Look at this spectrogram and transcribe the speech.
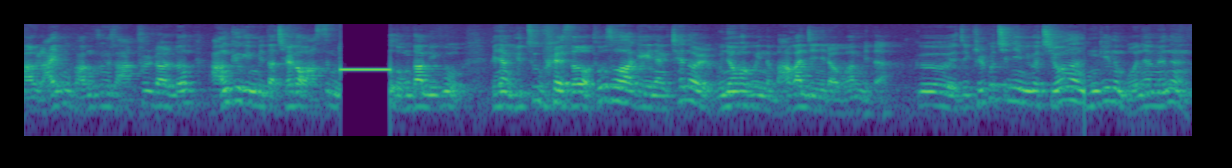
바- 라이브 방송에서 악플 달던 안격입니다. 제가 왔습니다. 농담이고 그냥 유튜브에서 소소하게 그냥 채널 운영하고 있는 마관진이라고 합니다. 그 이제 길코치님 이거 지원한 동기는 뭐냐면은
